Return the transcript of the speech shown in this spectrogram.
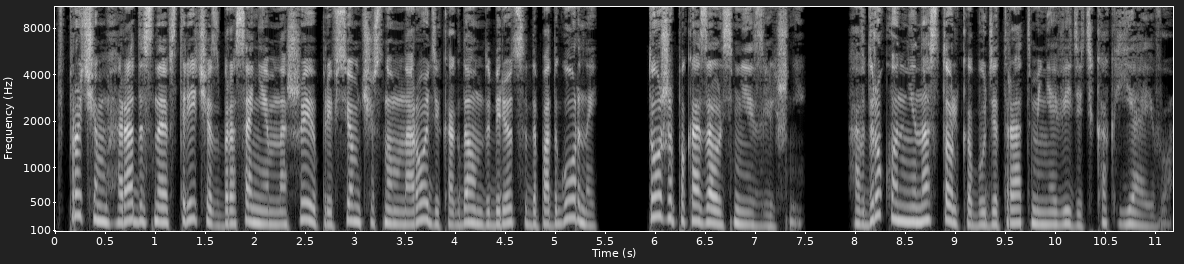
Впрочем, радостная встреча с бросанием на шею при всем честном народе, когда он доберется до Подгорной, тоже показалась мне излишней. А вдруг он не настолько будет рад меня видеть, как я его?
